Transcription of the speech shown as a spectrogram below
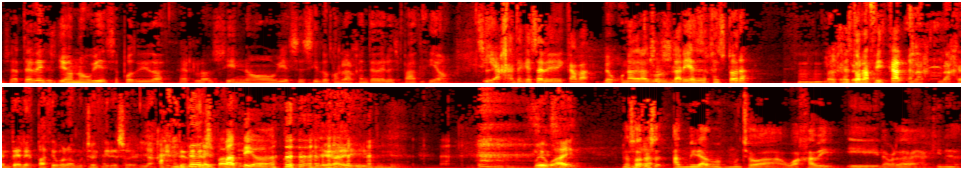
O sea, TEDx yo no hubiese podido hacerlo si no hubiese sido con Claro. la gente del espacio. Y a gente que se dedicaba, una de las Sí, voluntarias es gestora. La gente- gestora fiscal. La, la gente del espacio mola mucho decir eso, ¿eh? La, gente, gente del, del espacio. espacio. Llega ahí. Muy guay. Nosotros admiramos mucho a Wahabi y la verdad aquí en,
